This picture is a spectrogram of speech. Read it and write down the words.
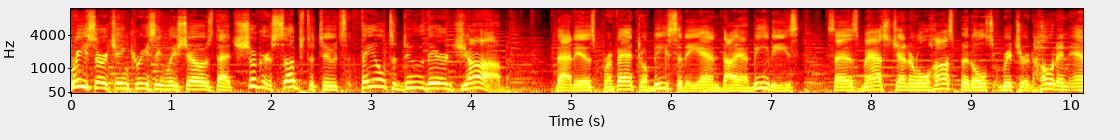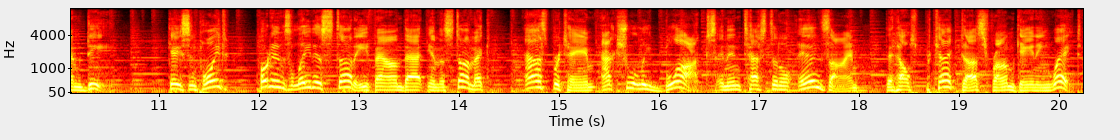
Research increasingly shows that sugar substitutes fail to do their job, that is, prevent obesity and diabetes, says Mass General Hospital's Richard Hodin, MD. Case in point, Hodin's latest study found that in the stomach, aspartame actually blocks an intestinal enzyme that helps protect us from gaining weight.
